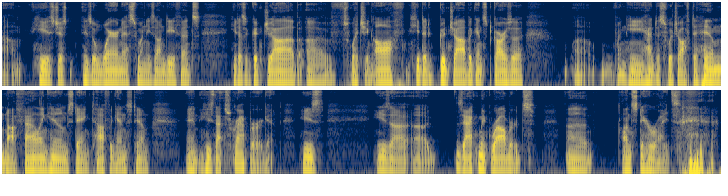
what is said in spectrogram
Um, he is just his awareness when he's on defense. He does a good job of switching off. He did a good job against Garza uh, when he had to switch off to him, not fouling him, staying tough against him, and he's that scrapper again. He's he's a uh, uh, Zach McRoberts uh, on steroids,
